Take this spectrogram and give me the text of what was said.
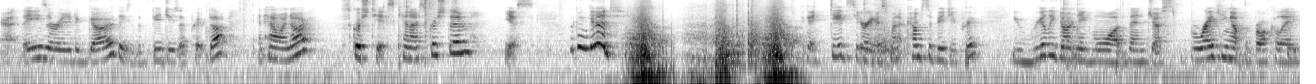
All right these are ready to go. These are the veggies i prepped up. And how i know? Squish test. Can i squish them? Yes. Looking good. Okay dead serious. When it comes to veggie prep you really don't need more than just breaking up the broccoli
